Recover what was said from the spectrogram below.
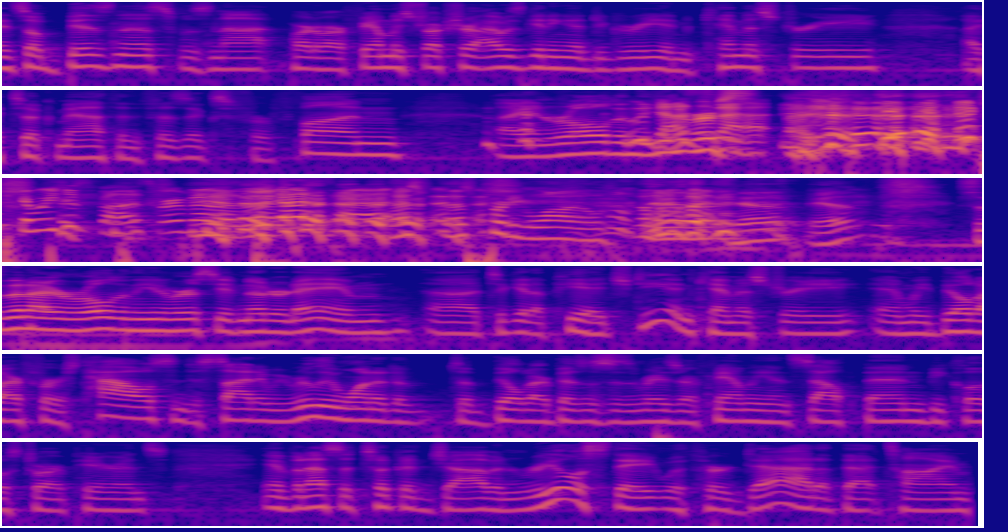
And so business was not part of our family structure. I was getting a degree in chemistry. I took math and physics for fun. I enrolled in who the does university. that can we just pause for a moment who does that That's, that's pretty wild. yeah, yeah. So then I enrolled in the University of Notre Dame uh, to get a PhD in chemistry, and we built our first house and decided we really wanted to, to build our businesses and raise our family in South Bend, be close to our parents. And Vanessa took a job in real estate with her dad at that time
